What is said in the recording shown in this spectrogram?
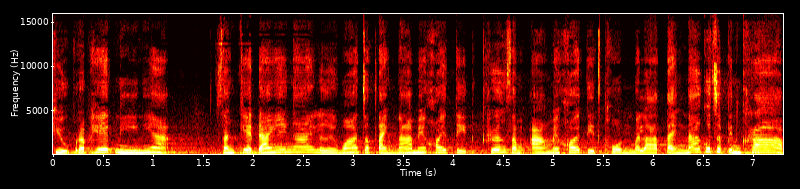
ผิวประเภทนี้เนี่ย สังเกตได้ง่าย ๆ เลยว่าจะแต่งหน้าไม่ค่อยติด เครื่องสำอางไม่ค่อยติดทน เวลาแต่งหน้าก็จะเป็นคราบ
